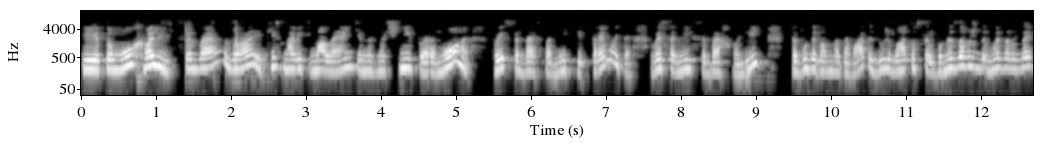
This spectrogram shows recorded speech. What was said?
І тому хваліть себе за якісь навіть маленькі, незначні перемоги. Ви себе самі підтримуйте, ви самі себе хваліть. Це буде вам надавати дуже багато сил. Бо не завжди ми завжди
